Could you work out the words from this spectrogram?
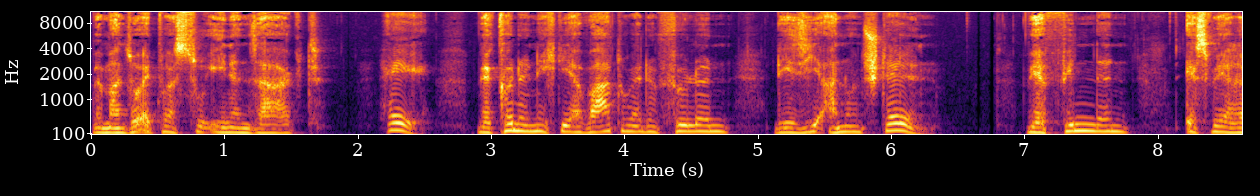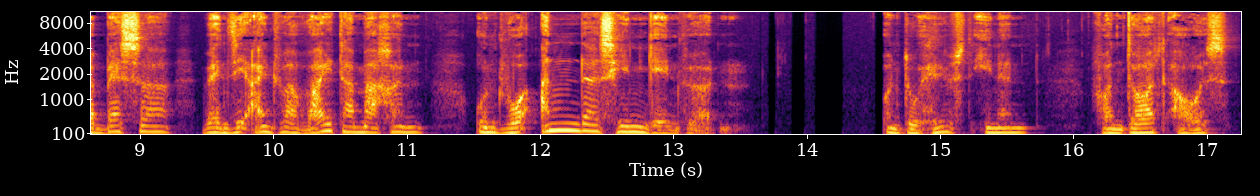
wenn man so etwas zu ihnen sagt. Hey, wir können nicht die Erwartungen erfüllen, die sie an uns stellen. Wir finden, es wäre besser, wenn sie einfach weitermachen und woanders hingehen würden. Und du hilfst ihnen, von dort aus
